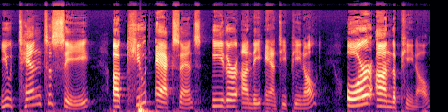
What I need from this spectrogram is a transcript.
you tend to see acute accents either on the antepenult or on the penult,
